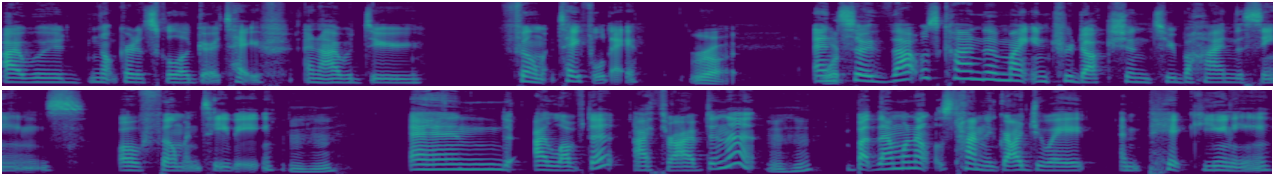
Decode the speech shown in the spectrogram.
I would not go to school. I'd go TAFE, and I would do film at TAFE all day. Right. And What- so that was kind of my introduction to behind the scenes of film and TV. Mm-hmm. And I loved it. I thrived in it. Mm-hmm. But then when it was time to graduate and pick uni,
